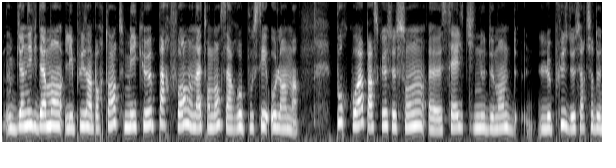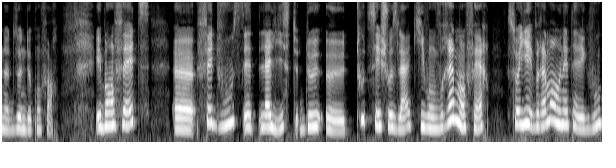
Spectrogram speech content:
bien évidemment les plus importantes, mais que parfois on a tendance à repousser au lendemain. Pourquoi? Parce que ce sont euh, celles qui nous demandent le plus de sortir de notre zone de confort. Et bien en fait, euh, faites-vous la liste de euh, toutes ces choses-là qui vont vraiment faire Soyez vraiment honnête avec vous.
